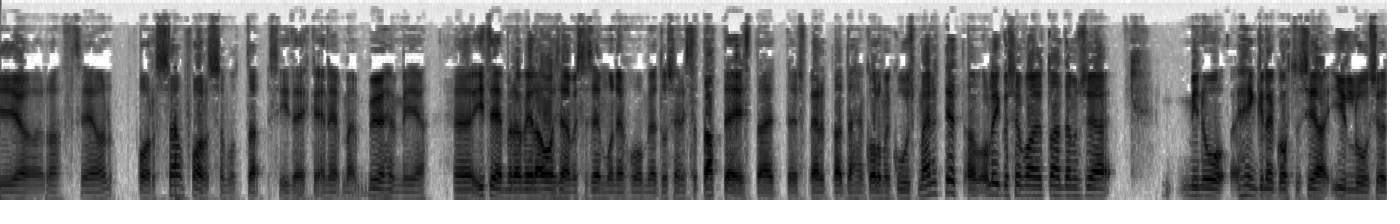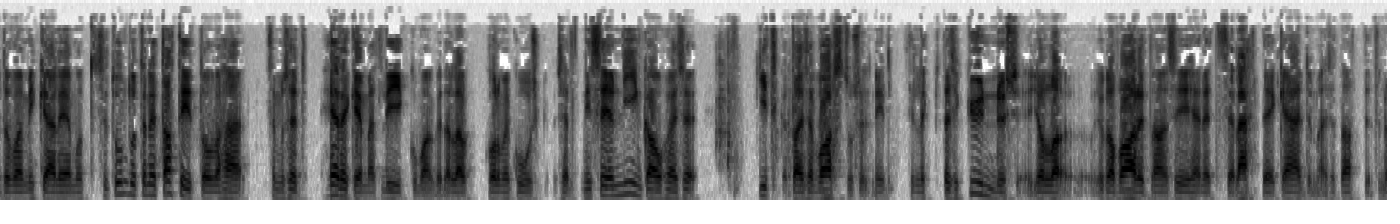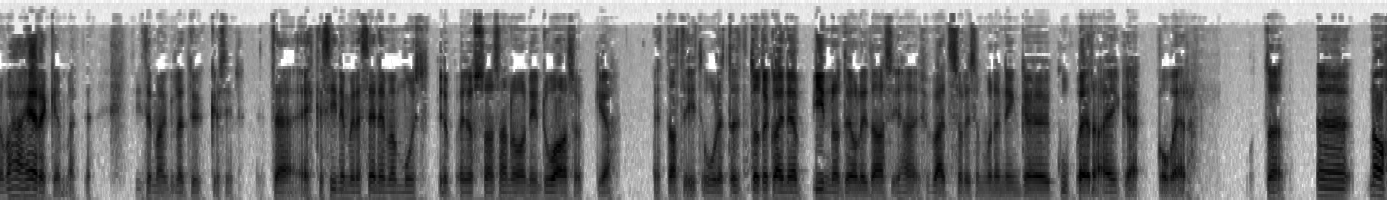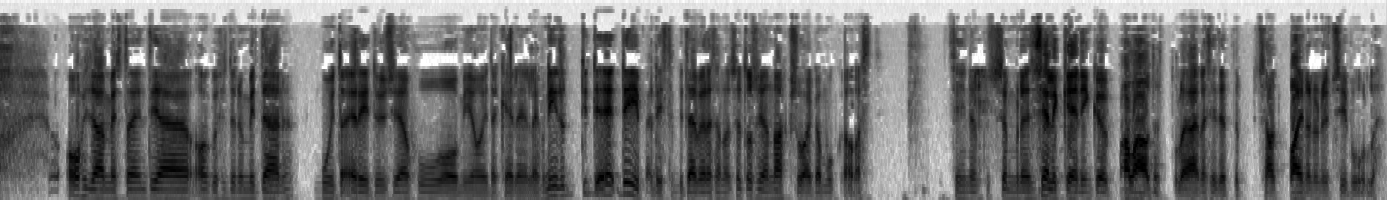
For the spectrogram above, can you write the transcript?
joo, no se on Forza on Forza, mutta siitä ehkä enemmän myöhemmin. Ja itse meillä on vielä ohjaamissa semmoinen huomio tosiaan niistä tateista, että jos vertaa tähän 36, mä en nyt tiedä, oliko se vain jotain tämmöisiä minun henkilökohtaisia illuusioita vai mikäli, mutta se tuntuu, että ne tatit on vähän semmoiset herkemmät liikkumaan kuin tällä 360. Niin se ei ole niin kauhean se kitka tai se vastus, niin sille, tai se kynnys, jolla, joka vaaditaan siihen, että se lähtee kääntymään se tatti, että ne on vähän herkemmät. Ja siitä mä kyllä tykkäsin. Että ehkä siinä mielessä enemmän muistutti jopa, jos saa sanoa, niin dualsokkia ne tatit uudet. Totta kai ne pinnote oli taas ihan hyvä, että se oli semmoinen niin kupera eikä cover. Mutta no, ohjaamista en tiedä, onko syntynyt mitään muita erityisiä huomioita kenelle. Niin, D-padista pitää vielä sanoa, että se tosiaan naksuu aika mukavasti. Siinä on semmoinen selkeä niin palaute tulee aina siitä, että sä oot painanut nyt sivulle.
